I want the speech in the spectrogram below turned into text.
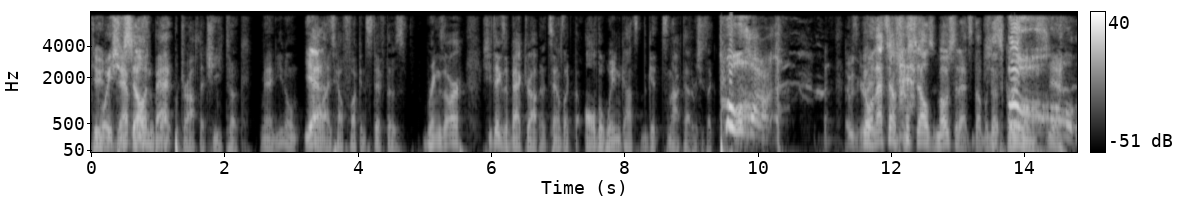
Dude, way she that sells one with back that- drop that she took, man, you don't Yeah. realize how fucking stiff those rings are. She takes a backdrop and it sounds like the, all the wind got gets knocked out of her. She's like, it was great. Yeah, well, that's how she sells most of that stuff. With She the, screams, "Oh!" yeah.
